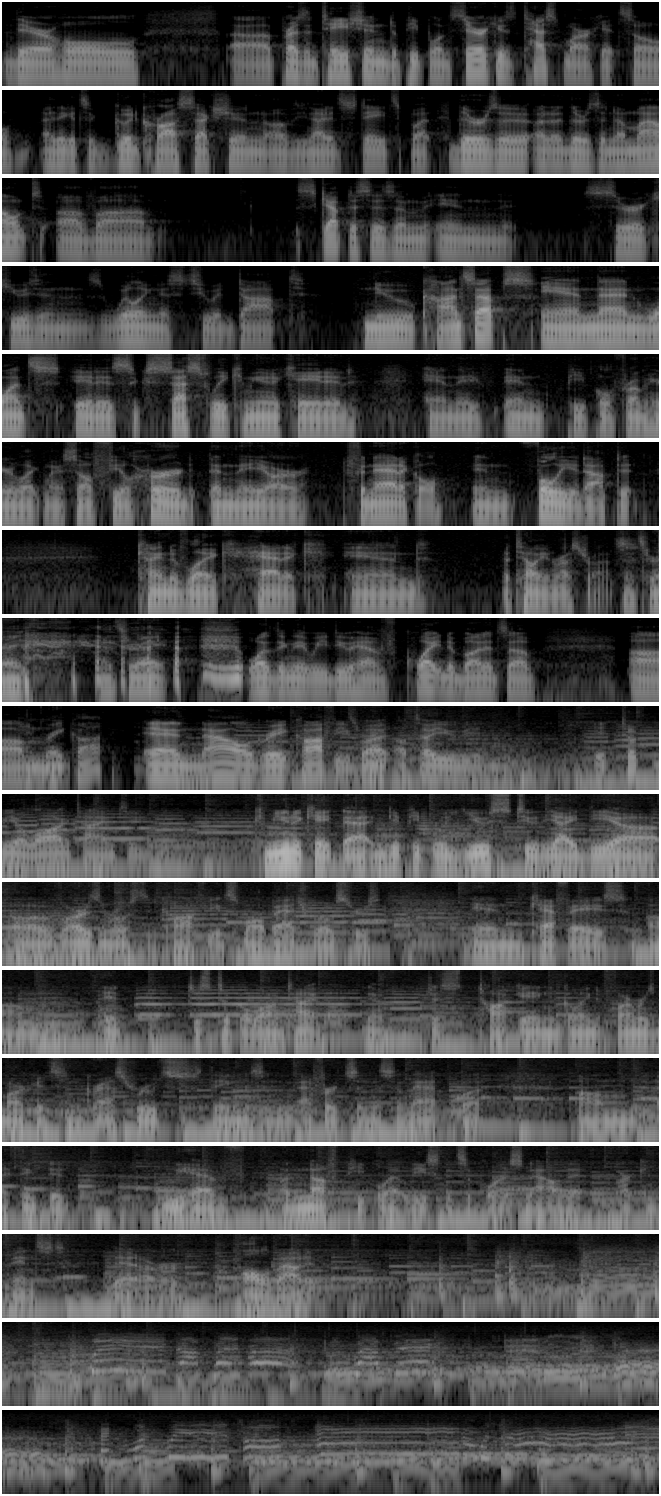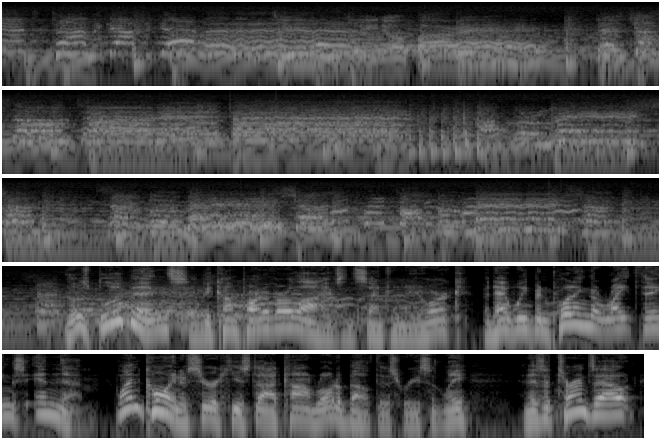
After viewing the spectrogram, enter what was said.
their whole uh, presentation to people in Syracuse test market. So I think it's a good cross section of the United States. But there's a, a there's an amount of um, skepticism in Syracusans' willingness to adopt new concepts, and then once it is successfully communicated, and they and people from here like myself feel heard, then they are fanatical and fully adopt it. Kind of like haddock and Italian restaurants. That's right. That's right. one thing that we do have quite an abundance of. and um, great coffee. and now great coffee. but I'll tell you, it, it took me a long time to communicate that and get people used to the idea of artisan roasted coffee and small batch roasters in cafes. Um, it just took a long time, you know, just talking and going to farmers markets and grassroots things and efforts and this and that. But um, I think that we have enough people, at least, that support us now that are convinced that are all about it. Become part of our lives in central New York, but have we been putting the right things in them? Glenn Coin of Syracuse.com wrote about this recently, and as it turns out,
